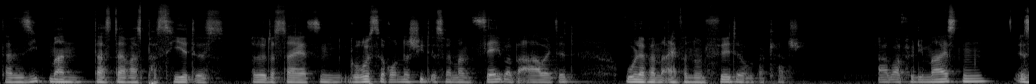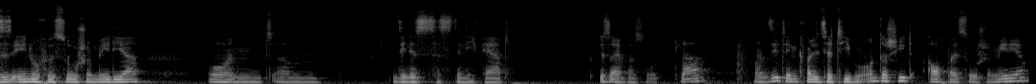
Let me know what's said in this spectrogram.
dann sieht man, dass da was passiert ist. Also dass da jetzt ein größerer Unterschied ist, wenn man es selber bearbeitet oder wenn man einfach nur einen Filter rüberklatscht. Aber für die meisten ist es eh nur für Social Media und ähm, denen ist es das denn nicht wert. Ist einfach so. Klar, man sieht den qualitativen Unterschied auch bei Social Media,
